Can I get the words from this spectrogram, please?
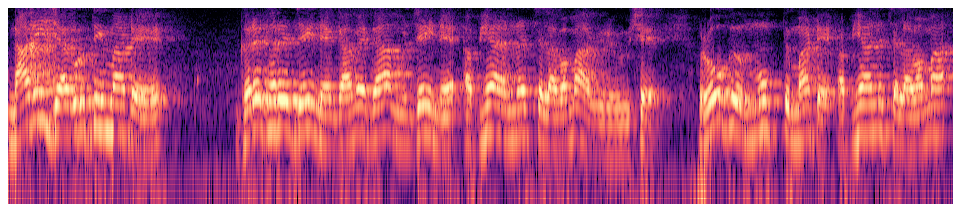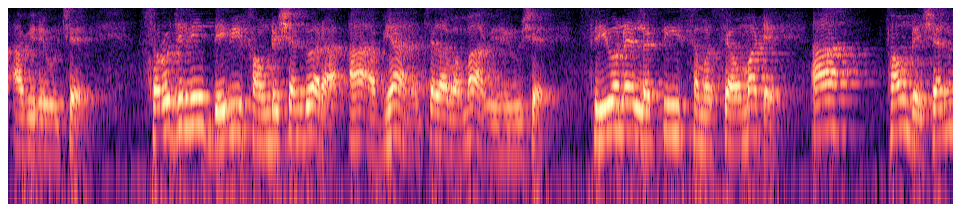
નારી જાગૃતિ માટે ઘરે ઘરે જઈને ગામે ગામ જઈને અભિયાન ચલાવવામાં આવી રહ્યું છે. રોગ મુક્ત માટે અભિયાન ચલાવવામાં આવી રહ્યું છે. સરોજની દેવી ફાઉન્ડેશન દ્વારા આ અભિયાન ચલાવવામાં આવી રહ્યું છે. સ્ત્રીઓને લગતી સમસ્યાઓ માટે આ ફાઉન્ડેશન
